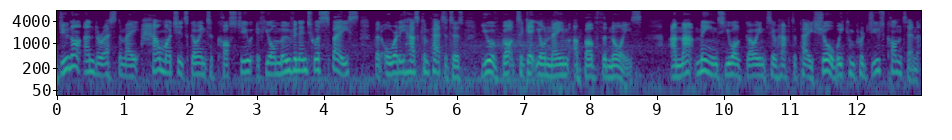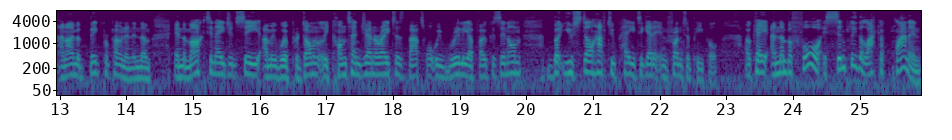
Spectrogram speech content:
Do not underestimate how much it's going to cost you. If you're moving into a space that already has competitors, you have got to get your name above the noise and that means you are going to have to pay. Sure we can produce content and i'm a big proponent in the in the marketing agency. I mean we're predominantly content generators. That's what we really are focusing on. But you still have to pay to get it in front of people okay and number four is simply the lack of planning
